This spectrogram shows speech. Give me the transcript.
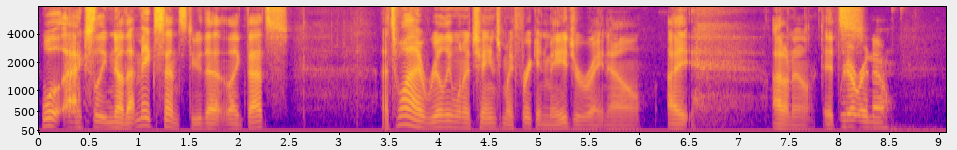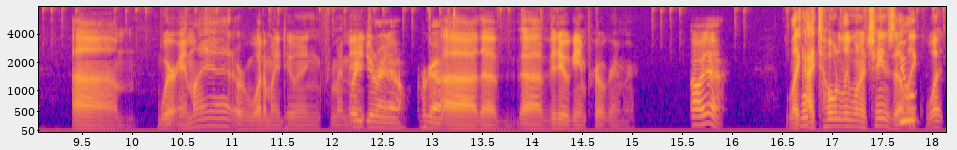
Well, actually, no, that makes sense, dude. That like that's that's why I really want to change my freaking major right now. I I don't know. It's Where you at right now? um where am I at or what am I doing for my major? What are you doing right now? I forgot. Uh, the uh, video game programmer. oh yeah, Like Well, I totally want to change that. you- Like what?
